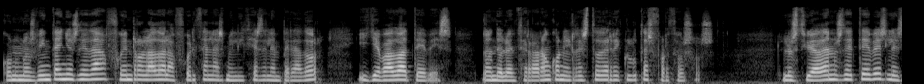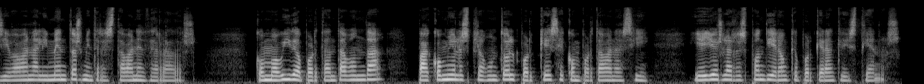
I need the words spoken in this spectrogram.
Con unos veinte años de edad fue enrolado a la fuerza en las milicias del emperador y llevado a Tebes, donde lo encerraron con el resto de reclutas forzosos. Los ciudadanos de Tebes les llevaban alimentos mientras estaban encerrados. Conmovido por tanta bondad, Pacomio les preguntó el por qué se comportaban así, y ellos le respondieron que porque eran cristianos,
